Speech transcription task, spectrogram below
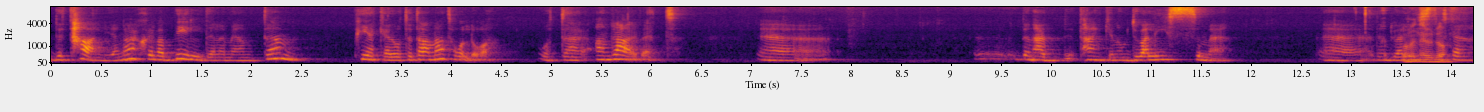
detaljerna, själva bildelementen pekar åt ett annat håll då, åt det här andra arvet. Eh, den här tanken om dualism, eh, den dualistiska...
